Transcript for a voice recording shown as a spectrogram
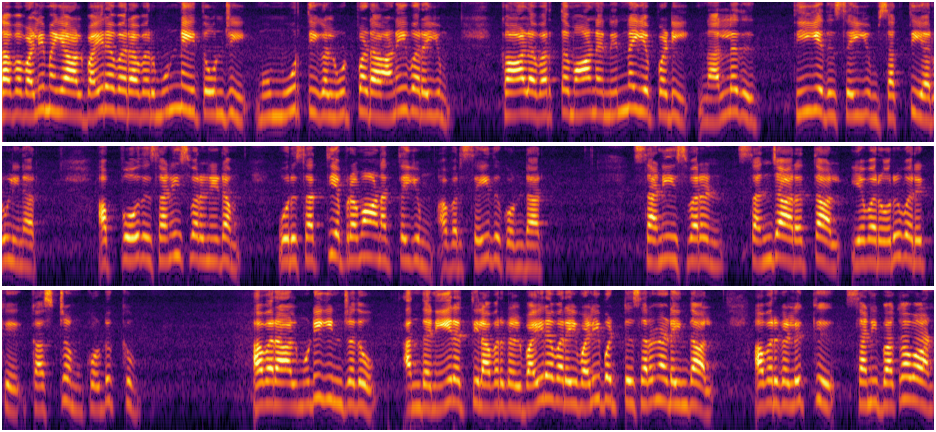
தவ வலிமையால் பைரவர் அவர் முன்னே தோன்றி மும்மூர்த்திகள் உட்பட அனைவரையும் கால வர்த்தமான நிர்ணயப்படி நல்லது தீயது செய்யும் சக்தி அருளினார். அப்போது சனீஸ்வரனிடம் ஒரு சத்திய பிரமாணத்தையும் அவர் செய்து கொண்டார். சனீஸ்வரன் சஞ்சாரத்தால் எவர் ஒருவருக்கு கஷ்டம் கொடுக்கும் அவரால் முடிகின்றதோ அந்த நேரத்தில் அவர்கள் பைரவரை வழிபட்டு சரணடைந்தால் அவர்களுக்கு சனி பகவான்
